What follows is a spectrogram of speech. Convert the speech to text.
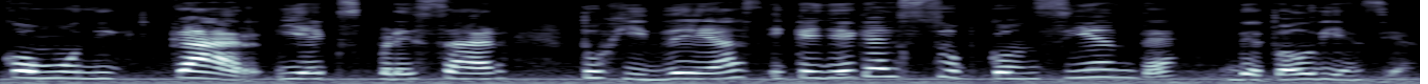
comunicar y expresar tus ideas y que llegue al subconsciente de tu audiencia.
